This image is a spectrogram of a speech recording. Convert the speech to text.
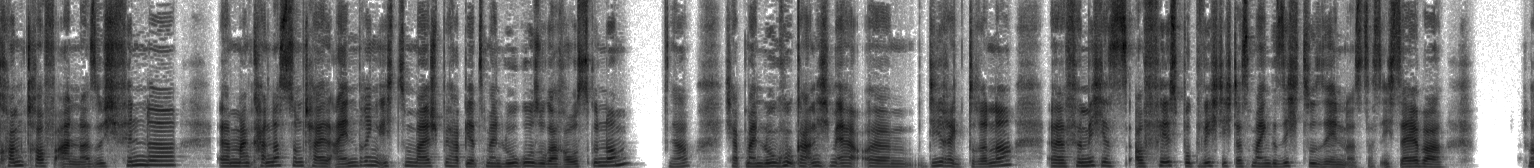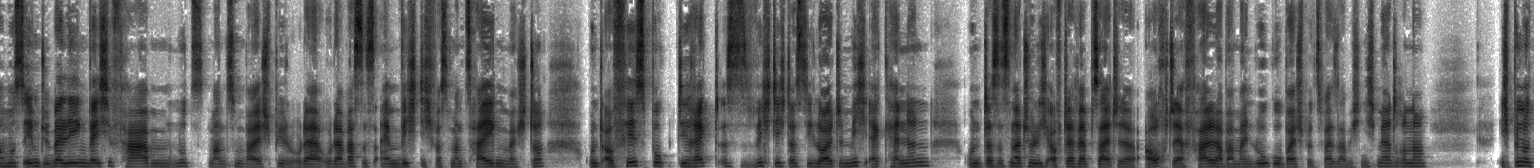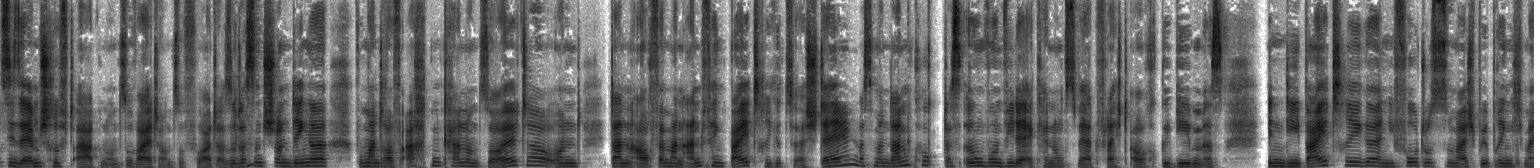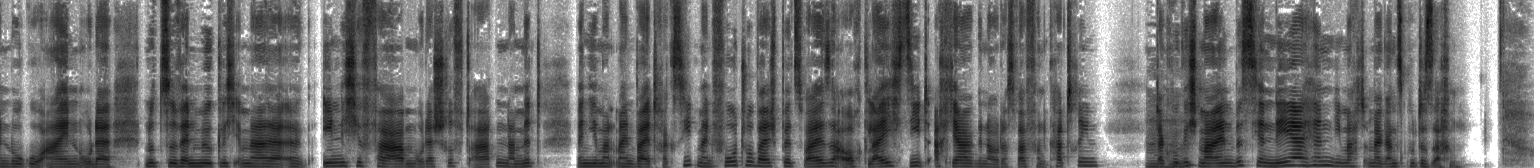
kommt drauf an. Also ich finde, äh, man kann das zum Teil einbringen. Ich zum Beispiel habe jetzt mein Logo sogar rausgenommen. Ja, ich habe mein Logo gar nicht mehr ähm, direkt drinne. Äh, für mich ist auf Facebook wichtig, dass mein Gesicht zu sehen ist, dass ich selber man muss eben überlegen, welche Farben nutzt man zum Beispiel oder, oder was ist einem wichtig, was man zeigen möchte. Und auf Facebook direkt ist es wichtig, dass die Leute mich erkennen. Und das ist natürlich auf der Webseite auch der Fall, aber mein Logo beispielsweise habe ich nicht mehr drinne. Ich benutze dieselben Schriftarten und so weiter und so fort. Also mhm. das sind schon Dinge, wo man drauf achten kann und sollte. Und dann auch, wenn man anfängt, Beiträge zu erstellen, dass man dann guckt, dass irgendwo ein Wiedererkennungswert vielleicht auch gegeben ist. In die Beiträge, in die Fotos zum Beispiel bringe ich mein Logo ein oder nutze, wenn möglich, immer äh, ähnliche Farben oder Schriftarten, damit, wenn jemand meinen Beitrag sieht, mein Foto beispielsweise auch gleich sieht, ach ja, genau, das war von Katrin da gucke mhm. ich mal ein bisschen näher hin. Die macht immer ganz gute Sachen.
